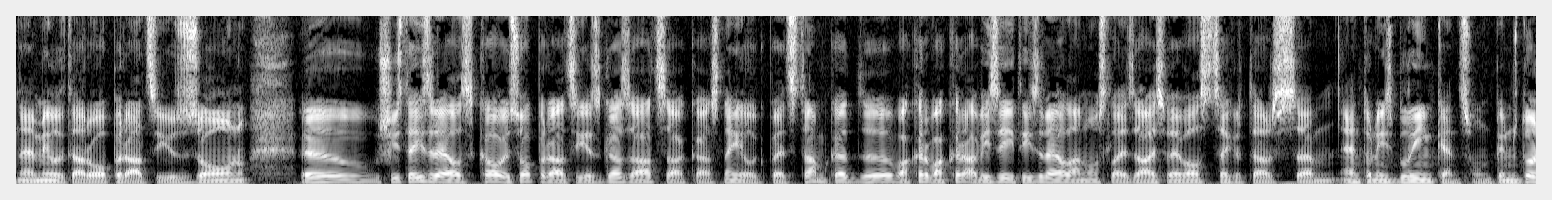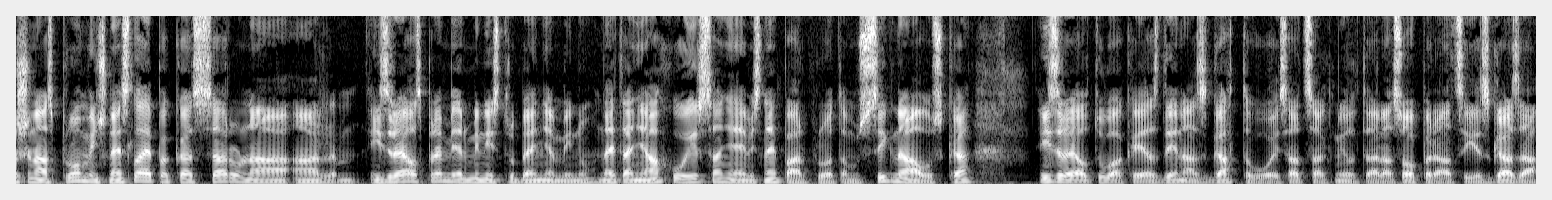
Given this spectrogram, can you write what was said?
militāro operāciju zonu. E, šīs te Izraels kaujas operācijas Gazā atsākās neilgi pēc tam, kad vakar vakarā vizīti Izrēlā noslēdza ASV valsts sekretārs Antonijs Blinkens, un pirms došanās prom viņš neslēpa, ka sarunā ar Izraels premjerministru Benjaminu Netanjahu ir saņēmis nepārprotamus signālus, ka Izraela tuvākajās dienās gatavojas atsākt militārās operācijas Gazā,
